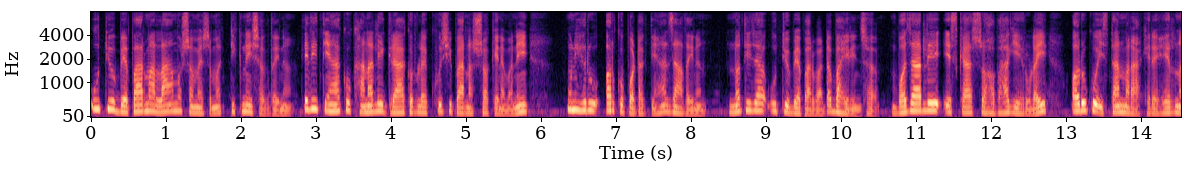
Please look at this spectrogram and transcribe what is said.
ऊ त्यो व्यापारमा लामो समयसम्म टिक्नै सक्दैन। यदि त्यहाँको खानाले ग्राहकहरूलाई खुसी पार्न सकेन भने उनीहरू अर्को पटक त्यहाँ जाँदैनन्। नतिजा ऊ त्यो व्यापारबाट बाहिरिन्छ। बजारले यसका सहभागीहरूलाई अरूको स्थानमा राखेर हेर्न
